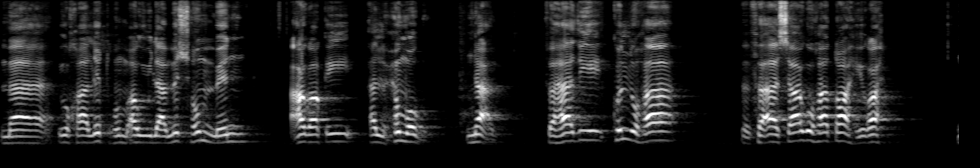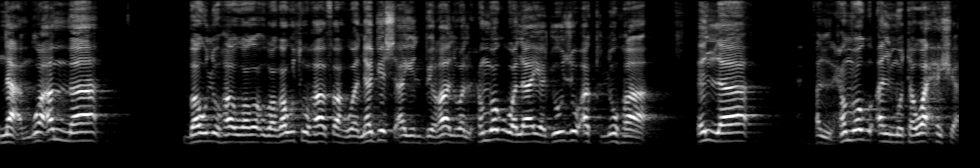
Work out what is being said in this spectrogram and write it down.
ما يخالطهم أو يلامسهم من عرق الحمر. نعم. فهذه كلها فآثارها طاهرة. نعم. وأما بولها وروثها فهو نجس أي البغال والحمر ولا يجوز أكلها إلا الحمر المتوحشة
